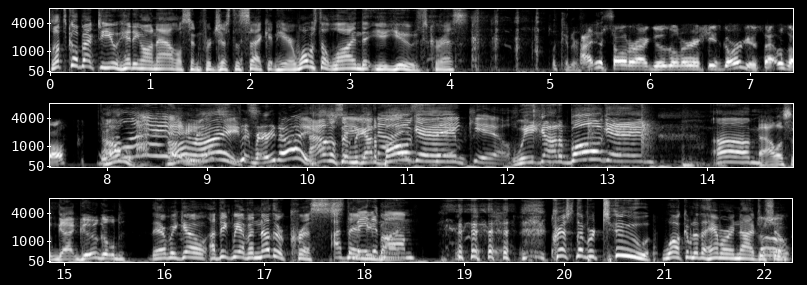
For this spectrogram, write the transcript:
Let's go back to you hitting on Allison for just a second here. What was the line that you used, Chris? Look at her. I just told her I googled her and she's gorgeous. That was all. Oh, Hey, all right. that's Very nice. Allison, we Very got a ball game. Thank you. We got a ball game. Allison got Googled. There we go. I think we have another Chris I've standing made it, by. Mom. Chris number two. Welcome to the Hammer and Nigel show.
